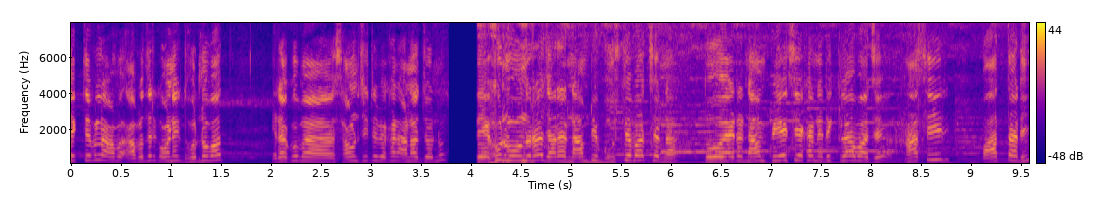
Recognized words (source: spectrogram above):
দেখতে পেলাম। আপনাদেরকে অনেক ধন্যবাদ। এরকম সাউন্ড সিস্টেম এখানে আনার জন্য। দেখুন বন্ধুরা, যারা নামটি বুঝতে পারছেন না, তো একটা নাম পেয়েছি এখানে, একটি ক্লাব আছে, হাসির পাত্তারি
